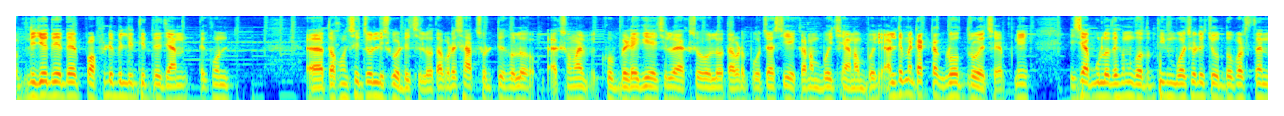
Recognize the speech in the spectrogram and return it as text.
আপনি যদি এদের প্রফিটেবিলিটিতে যান, দেখুন তখন সে চল্লিশ কোটি ছিল, তারপরে সাতষট্টি হলো, এক সময় খুব বেড়ে গিয়েছিল, একশো হলো, তারপরে পঁচাশি, একানব্বই, ছিয়ানব্বই। আলটিমেট একটা গ্রোথ রয়েছে। আপনি হিসাবগুলো দেখুন, গত তিন বছরে চোদ্দ পার্সেন্ট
